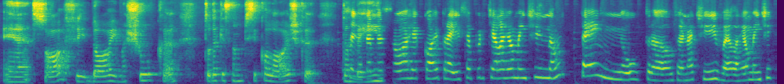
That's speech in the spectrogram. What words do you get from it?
É, sofre, dói, machuca, toda a questão psicológica Ou também. Seja, se a pessoa recorre para isso é porque ela realmente não tem outra alternativa, ela realmente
